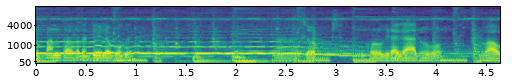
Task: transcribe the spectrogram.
তামোল পাণটো আগতে দি ল'বগৈ। য'ত গৰুকেইটা গা ধুব, ধুৱাব।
